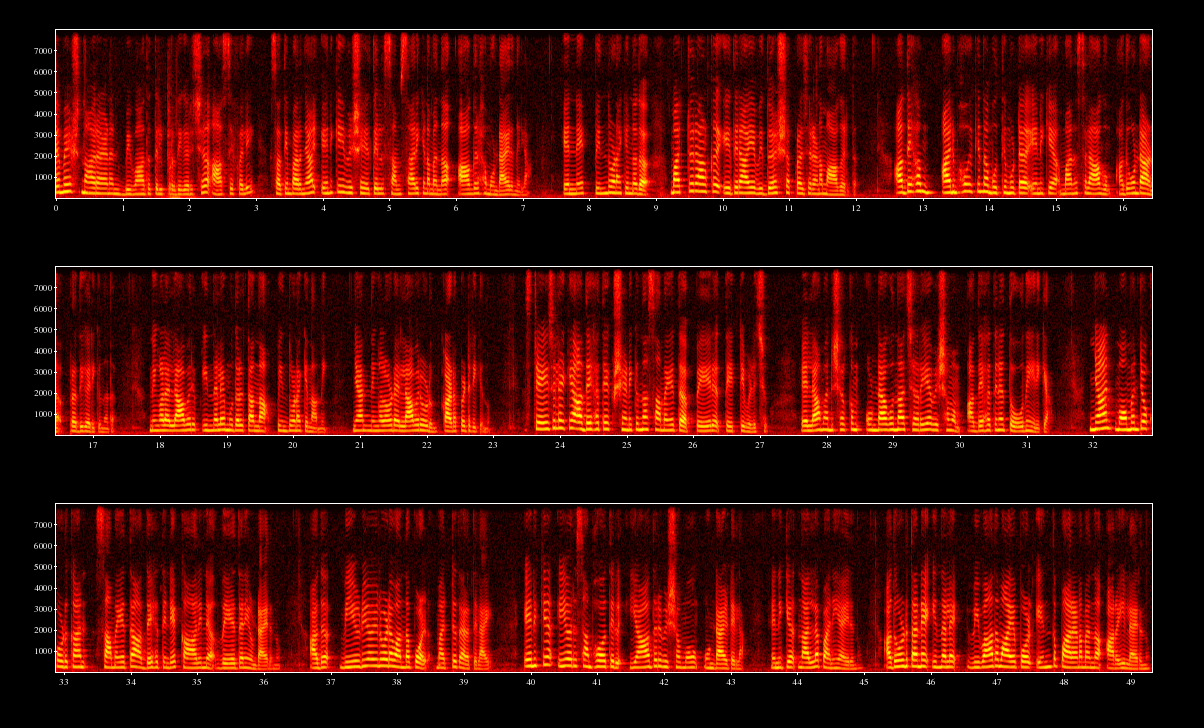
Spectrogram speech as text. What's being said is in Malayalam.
രമേഷ് നാരായണൻ വിവാദത്തിൽ പ്രതികരിച്ച് ആസിഫ് അലി സത്യം പറഞ്ഞാൽ എനിക്ക് ഈ വിഷയത്തിൽ സംസാരിക്കണമെന്ന് ആഗ്രഹമുണ്ടായിരുന്നില്ല. എന്നെ പിന്തുണയ്ക്കുന്നത് മറ്റൊരാൾക്ക് എതിരായ വിദ്വേഷ പ്രചരണമാകരുത്. അദ്ദേഹം അനുഭവിക്കുന്ന ബുദ്ധിമുട്ട് എനിക്ക് മനസ്സിലാകും അതുകൊണ്ടാണ് പ്രതികരിക്കുന്നത്. നിങ്ങളെല്ലാവരും ഇന്നലെ മുതൽ തന്ന പിന്തുണയ്ക്ക് നന്ദി. ഞാൻ നിങ്ങളോടെല്ലാവരോടും കടപ്പെട്ടിരിക്കുന്നു. സ്റ്റേജിലേക്ക് അദ്ദേഹത്തെ ക്ഷണിക്കുന്ന സമയത്ത് പേര് തെറ്റി വിളിച്ചു എല്ലാ മനുഷ്യർക്കും ഉണ്ടാകുന്ന ചെറിയ വിഷമം അദ്ദേഹത്തിന് തോന്നിയിരിക്കാം. ഞാൻ മൊമെന്റോ കൊടുക്കാൻ സമയത്ത് അദ്ദേഹത്തിന്റെ കാലിന് വേദനയുണ്ടായിരുന്നു. അത് വീഡിയോയിലൂടെ വന്നപ്പോൾ മറ്റു തരത്തിലായി. എനിക്ക് ഈ ഒരു സംഭവത്തിൽ യാതൊരു വിഷമവും ഉണ്ടായിട്ടില്ല. എനിക്ക് നല്ല പനിയായിരുന്നു. അതുകൊണ്ട് തന്നെ ഇന്നലെ വിവാദമായപ്പോൾ എന്തു പറയണമെന്ന് അറിയില്ലായിരുന്നു.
